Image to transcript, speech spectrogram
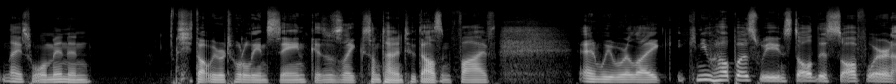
nice woman, and she thought we were totally insane because it was like sometime in 2005 and we were like can you help us? We installed this software and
